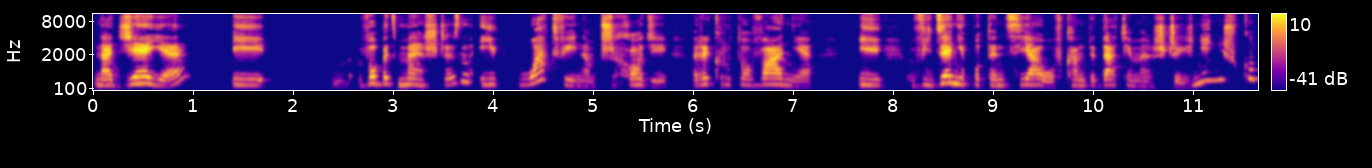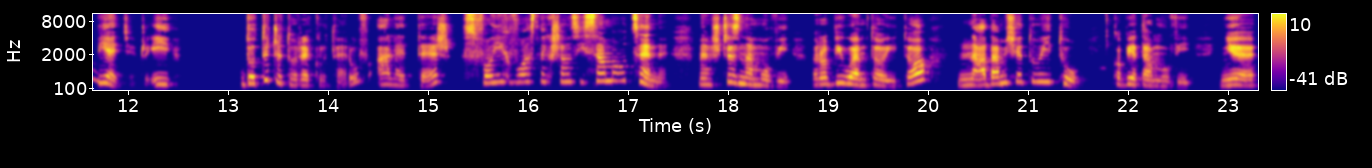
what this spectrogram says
nadzieję i wobec mężczyzn i łatwiej nam przychodzi rekrutowanie i widzenie potencjału w kandydacie mężczyźnie niż w kobiecie. Czyli dotyczy to rekruterów, ale też swoich własnych szans i samooceny. Mężczyzna mówi: Robiłem to i to, nadam się tu i tu. Kobieta mówi: Nie,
